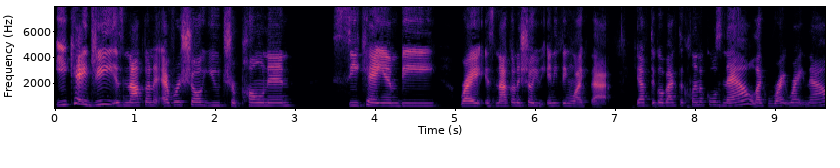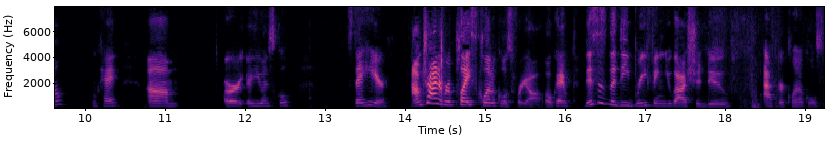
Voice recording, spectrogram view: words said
EKG is not going to ever show you troponin, CKMB, right? It's not going to show you anything like that. You have to go back to clinicals now, like right, right now. Okay. Um, or are you in school? Stay here. I'm trying to replace clinicals for y'all. Okay. This is the debriefing you guys should do after clinicals.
